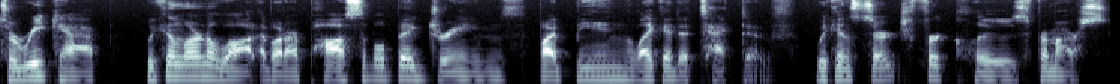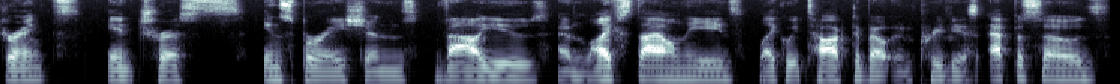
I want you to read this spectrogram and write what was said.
To recap, we can learn a lot about our possible big dreams by being like a detective. We can search for clues from our strengths, interests, inspirations, values, and lifestyle needs, like we talked about in previous episodes,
